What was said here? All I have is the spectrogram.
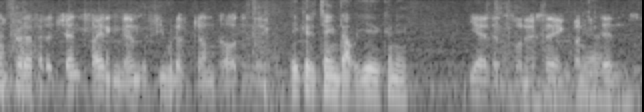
he could have had a chance fighting them if he would have jumped out and like. He could have teamed up with you, couldn't he? Yeah, that's what I'm saying, but Yeah. he didn't. So,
